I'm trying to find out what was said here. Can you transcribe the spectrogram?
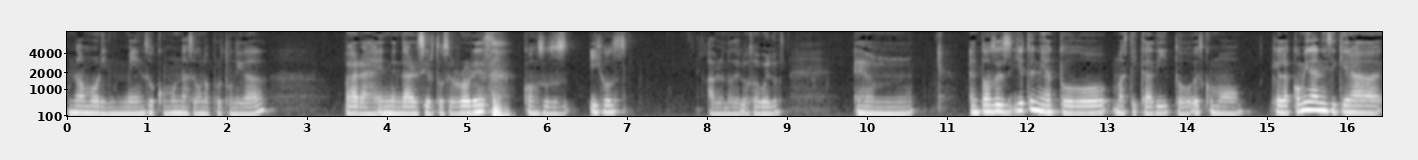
un amor inmenso como una segunda oportunidad para enmendar ciertos errores con sus hijos, hablando de los abuelos. Um, entonces yo tenía todo masticadito, es como que la comida ni siquiera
